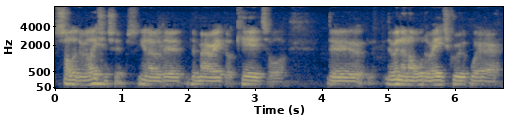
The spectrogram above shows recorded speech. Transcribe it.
solid relationships. You know, they're they're married, got kids, or they're they're in an older age group where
